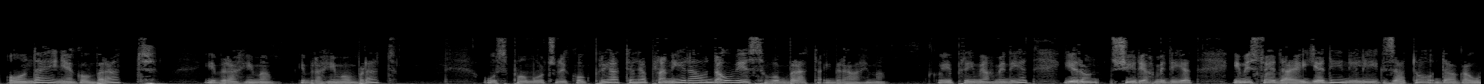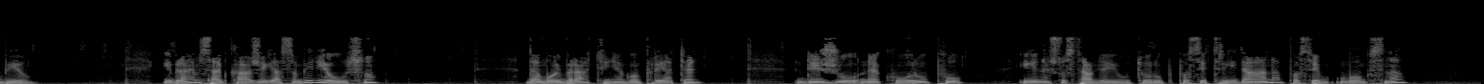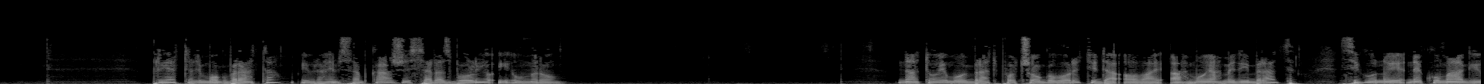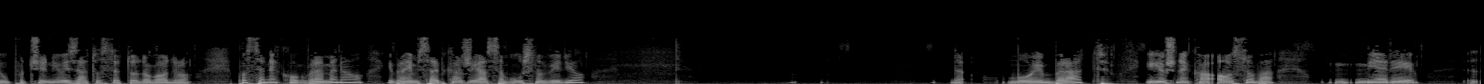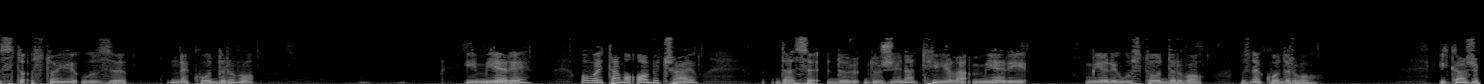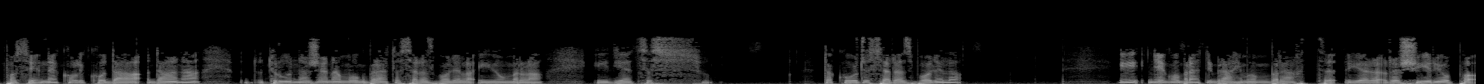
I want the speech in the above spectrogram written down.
Onda je njegov brat, Ibrahima, Ibrahimov brat, uz pomoć nekog prijatelja planirao da ubije svog brata Ibrahima, koji je primio Ahmedijet, jer on širi Ahmedijet i mislio je da je jedini lik zato da ga ubiju. Ibrahim sajb kaže, ja sam vidio usnu, da moj brat i njegov prijatelj dižu neku rupu i nešto stavljaju tu rupu. Poslije tri dana, poslije mog sna, prijatelj mog brata, Ibrahim Sab kaže, se razbolio i umro. Na to je moj brat počeo govoriti da ovaj ah, moj Ahmedi brat sigurno je neku magiju počinio i zato se to dogodilo. Posle nekog vremena, Ibrahim sebi kaže, ja sam usno vidio da moj brat i još neka osoba mjere sto, stoji uz neko drvo i mjere. Ovo je tamo običaj da se dužina tijela mjeri, mjeri uz to drvo, uz neko drvo. I kaže, poslije nekoliko da, dana trudna žena mog brata se razboljela i umrla. I djeca su također se razboljela. I njegov brat Ibrahimov brat je raširio, po,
